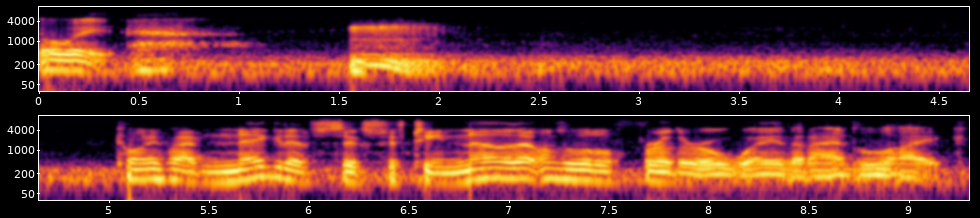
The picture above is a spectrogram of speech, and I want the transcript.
oh wait, hmm. 25 negative 615. No, that one's a little further away than I'd like.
